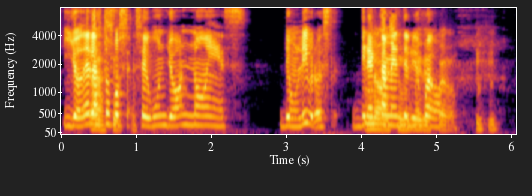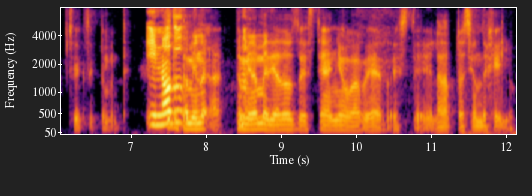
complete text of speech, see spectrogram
Y yo The Ah, Last of Us, según yo, no es de un libro, es No, es directamente el videojuego. Sí, exactamente. Y no también, a, también a mediados de este año va a haber este, la adaptación de Halo.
